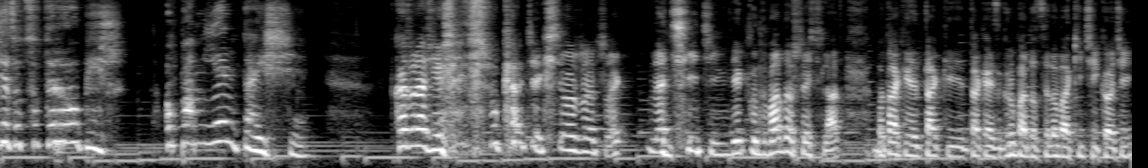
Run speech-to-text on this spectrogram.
Jezu, co ty robisz? Opamiętaj się! W każdym razie, jeżeli szukacie książeczek dla dzieci w wieku 2 do 6 lat, bo taka jest grupa docelowa Kici Koci,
